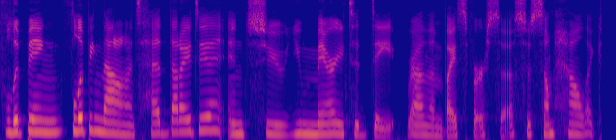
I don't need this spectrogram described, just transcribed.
flipping flipping that on its head that idea into you marry to date rather than vice versa so somehow like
